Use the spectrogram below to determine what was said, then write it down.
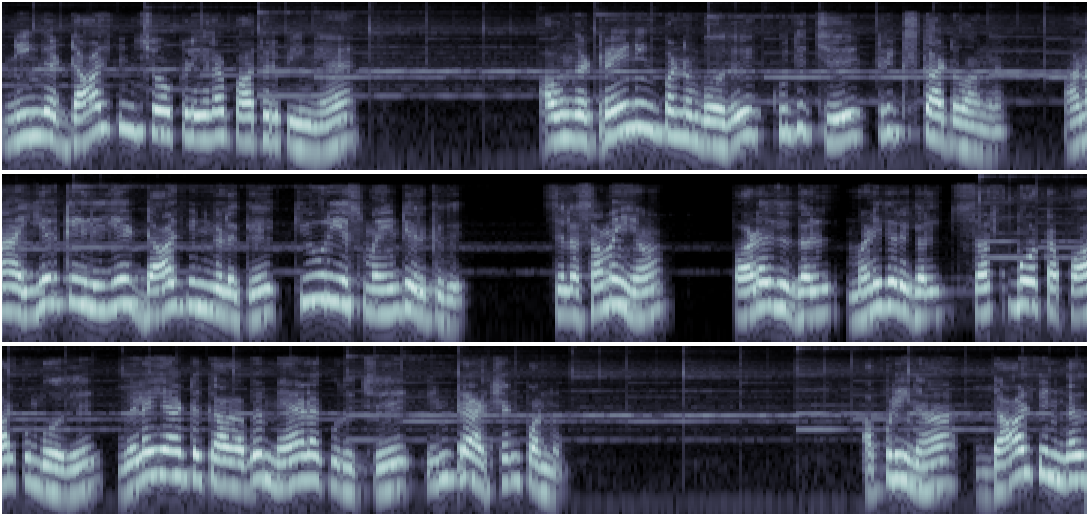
நீங்கள் டால்ஃபின் ஷோக்களையெல்லாம் பார்த்துருப்பீங்க. அவங்க ட்ரைனிங் பண்ணும்போது குதிச்சு ட்ரிக்ஸ் காட்டுவாங்க. ஆனால் இயற்கையிலேயே டால்ஃபின்களுக்கு கியூரியஸ் மைண்டு இருக்குது. சில சமயம் படகுகள் மனிதர்கள் சர்ஃப் போட்டை பார்க்கும்போது விளையாட்டுக்காகவே மேலே குதிச்சு இன்ட்ராக்ஷன் பண்ணும். அப்படின்னா டால்ஃபின்கள்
